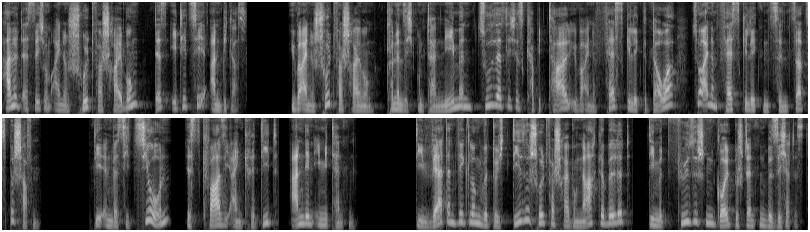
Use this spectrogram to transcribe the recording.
handelt es sich um eine Schuldverschreibung des ETC-Anbieters. Über eine Schuldverschreibung können sich Unternehmen zusätzliches Kapital über eine festgelegte Dauer zu einem festgelegten Zinssatz beschaffen. Die Investition ist quasi ein Kredit an den Emittenten. Die Wertentwicklung wird durch diese Schuldverschreibung nachgebildet, die mit physischen Goldbeständen besichert ist.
